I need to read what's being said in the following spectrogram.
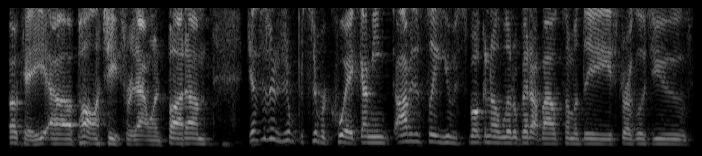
Okay, uh, apologies for that one, but um, just super, super quick. I mean, obviously, you've spoken a little bit about some of the struggles you've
